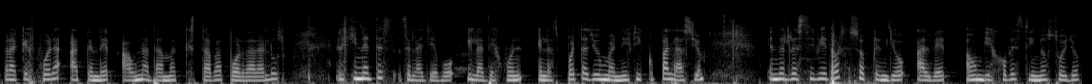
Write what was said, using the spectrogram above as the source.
para que fuera a atender a una dama que estaba por dar a luz. El jinete se la llevó y la dejó en, las puertas de un magnífico palacio. En el recibidor se sorprendió al ver a un viejo vecino suyo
